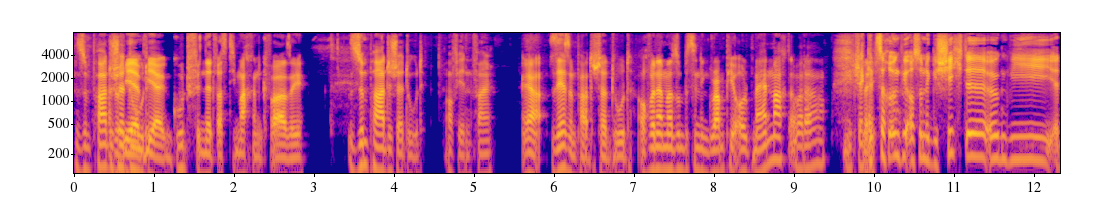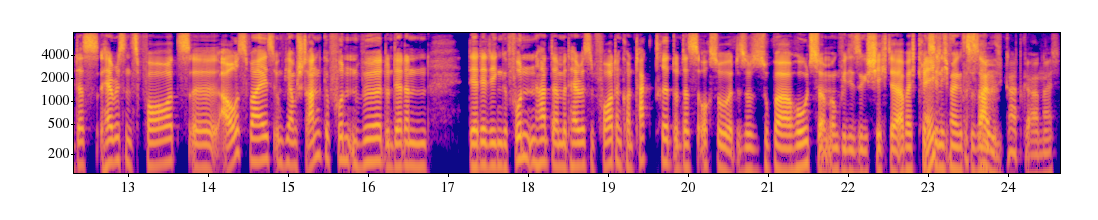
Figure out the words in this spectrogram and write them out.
Sympathischer Also wie, er, Dude. wie er gut findet, was die machen quasi. Sympathischer Dude. Auf jeden Fall. Ja, sehr sympathischer Dude. Auch wenn er immer so ein bisschen den Grumpy Old Man macht, aber da Da gibt es doch irgendwie auch so eine Geschichte, irgendwie, dass Harrison Fords äh, Ausweis irgendwie am Strand gefunden wird und der dann, der, der den gefunden hat, dann mit Harrison Ford in Kontakt tritt und das ist auch so, so super wholesome irgendwie diese Geschichte, aber ich krieg sie Echt? nicht mehr das Weiß zusammen. ich gerade gar nicht.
